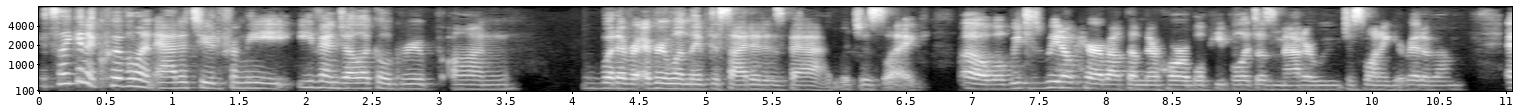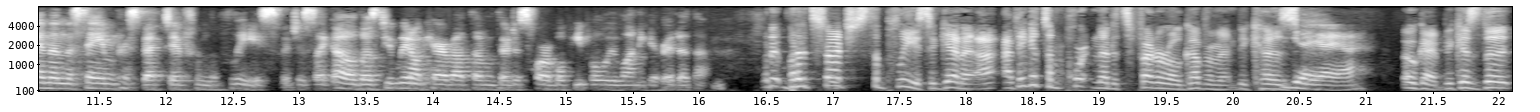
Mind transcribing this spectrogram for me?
It's like an equivalent attitude from the evangelical group on whatever everyone they've decided is bad, which is like, oh well, we just we don't care about them. They're horrible people. It doesn't matter. We just want to get rid of them. And then the same perspective from the police, which is like, oh, those people we don't care about them. They're just horrible people. We want to get rid of them. But it, but it's not just the police. Again, I, I think it's important that it's federal government because yeah yeah yeah. Okay, because the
